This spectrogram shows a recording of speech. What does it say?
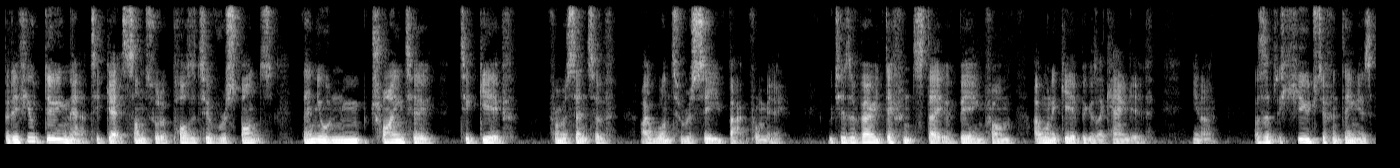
But if you're doing that to get some sort of positive response, then you're trying to to give from a sense of I want to receive back from you which is a very different state of being from I want to give because I can give. You know, that's a huge different thing. Is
